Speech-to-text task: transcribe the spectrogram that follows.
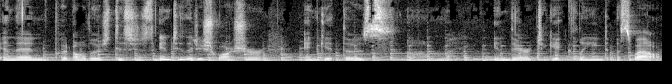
and then put all those dishes into the dishwasher and get those um, in there to get cleaned as well.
